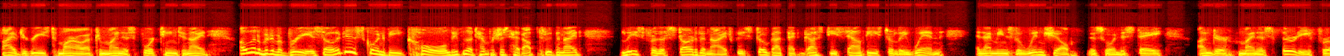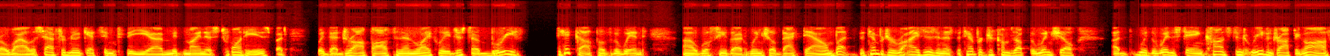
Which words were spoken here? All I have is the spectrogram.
five degrees tomorrow after minus 14 tonight. A little bit of a breeze, so it is going to be cold, even though temperatures head up through the night. At least for the start of the night, we've still got that gusty southeasterly wind, and that means the wind chill is going to stay under minus 30 for a while. This afternoon gets into the uh, mid minus 20s, but with that drop off and then likely just a brief pickup of the wind, uh, we'll see that wind chill back down. But the temperature rises, and as the temperature comes up, the wind chill, uh, with the wind staying constant or even dropping off,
